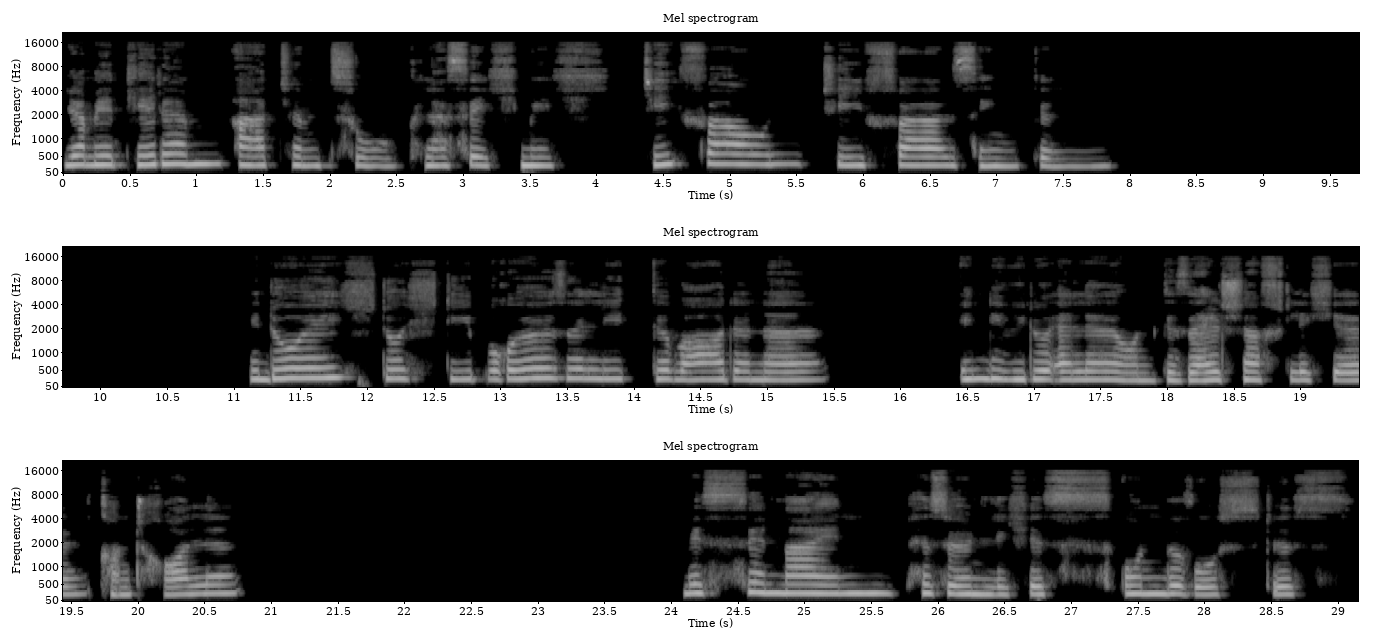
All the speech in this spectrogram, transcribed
Ja, mit jedem Atemzug lasse ich mich tiefer und tiefer sinken. Hindurch durch die bröselig gewordene individuelle und gesellschaftliche Kontrolle bis in mein persönliches Unbewusstes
